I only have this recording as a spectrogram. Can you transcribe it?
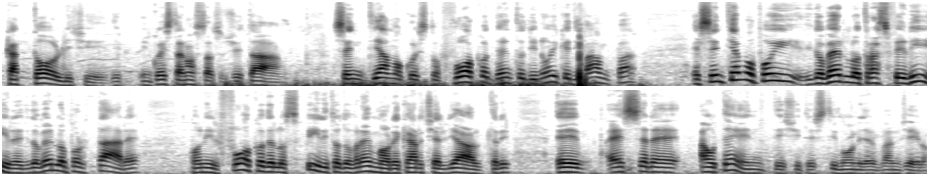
cattolici in questa nostra società, sentiamo questo fuoco dentro di noi che divampa e sentiamo poi di doverlo trasferire, di doverlo portare con il fuoco dello Spirito dovremmo recarci agli altri e essere autentici testimoni del Vangelo,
